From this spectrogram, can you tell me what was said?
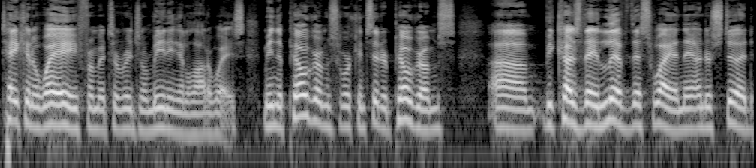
taken away from its original meaning in a lot of ways. I mean, the pilgrims were considered pilgrims um, because they lived this way, and they understood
